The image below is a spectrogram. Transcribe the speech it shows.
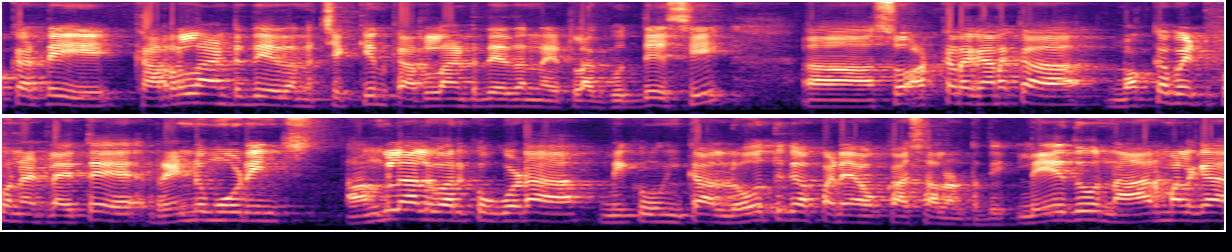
ఒకటి కర్ర లాంటిది ఏదైనా చెక్కిన కర్ర లాంటిది ఏదైనా ఇట్లా గుద్దేసి సో అక్కడ గనక మొక్క పెట్టుకున్నట్లయితే రెండు మూడు ఇంచ్ అంగుళాల వరకు కూడా మీకు ఇంకా లోతుగా పడే అవకాశాలు ఉంటుంది. లేదు నార్మల్గా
